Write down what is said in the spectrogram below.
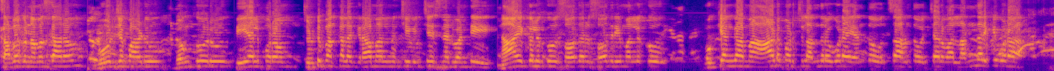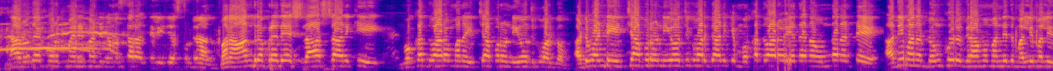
సభకు నమస్కారం. ఊర్జపాడు డొంకూరు పిఎల్పురం చుట్టుపక్కల గ్రామాల నుంచి విచ్చేసినటువంటి నాయకులకు సోదరు సోదరిమల్లకు ముఖ్యంగా మా ఆడపడుచులు అందరూ కూడా ఎంతో ఉత్సాహంతో వచ్చారు. వాళ్ళందరికీ కూడా నా హృదయపూర్వకమైనటువంటి నమస్కారాలు తెలియజేసుకుంటున్నాను. మన ఆంధ్రప్రదేశ్ రాష్ట్రానికి ముఖద్వారం మన ఇచ్చాపురం నియోజకవర్గం. అటువంటి ఇచ్చాపురం నియోజకవర్గానికి ముఖద్వారం ఏదైనా ఉందనంటే అది మన డొంకూరు గ్రామం అనేది మళ్ళీ మళ్ళీ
